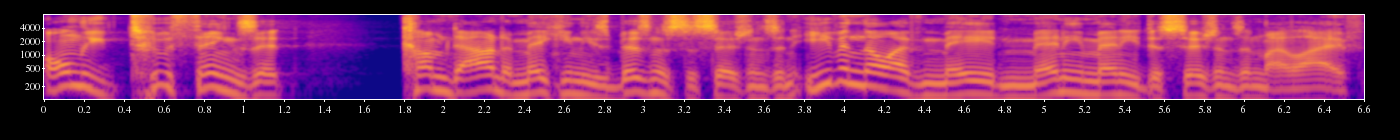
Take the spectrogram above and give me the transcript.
only two things that come down to making these business decisions. And even though I've made many, many decisions in my life,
